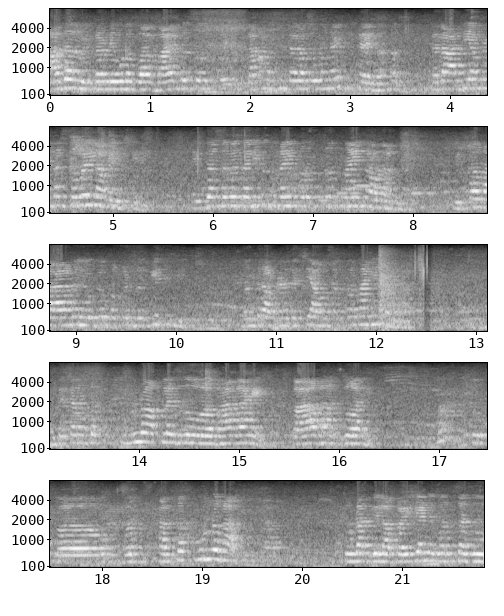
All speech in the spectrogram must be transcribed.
आधार होईल. कारण एवढं बा बाळ कसं असते लहान असते त्याला थोडं नाही पिकायला ना. त्याला आधी आपल्याला सवय लावायची एकदा सवय झाली की तुलाही परत परत नाही करावं लागणार. एकदा बाळानं योग्य पकड जर घेतली नंतर आपल्याला त्याची आवश्यकता नाही करणार त्याच्यानंतर पूर्ण आपला जो भाग आहे काळा भाग जो आहे तो खालचा पूर्ण भाग तोंडात गेला पाहिजे आणि वरचा जो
